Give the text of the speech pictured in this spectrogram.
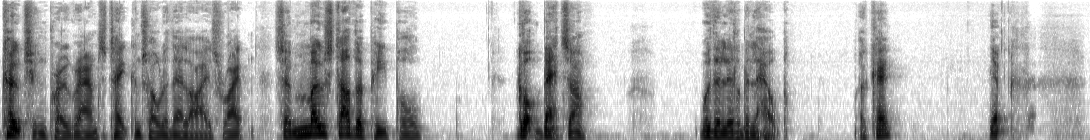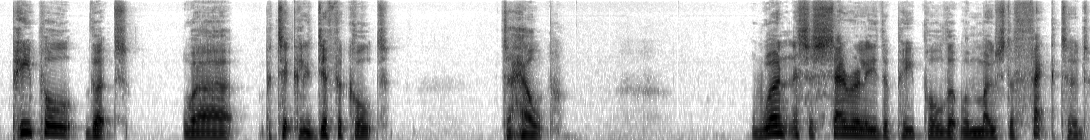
coaching program to take control of their lives, right? So most other people got better with a little bit of help. Okay? Yep. People that were particularly difficult to help weren't necessarily the people that were most affected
